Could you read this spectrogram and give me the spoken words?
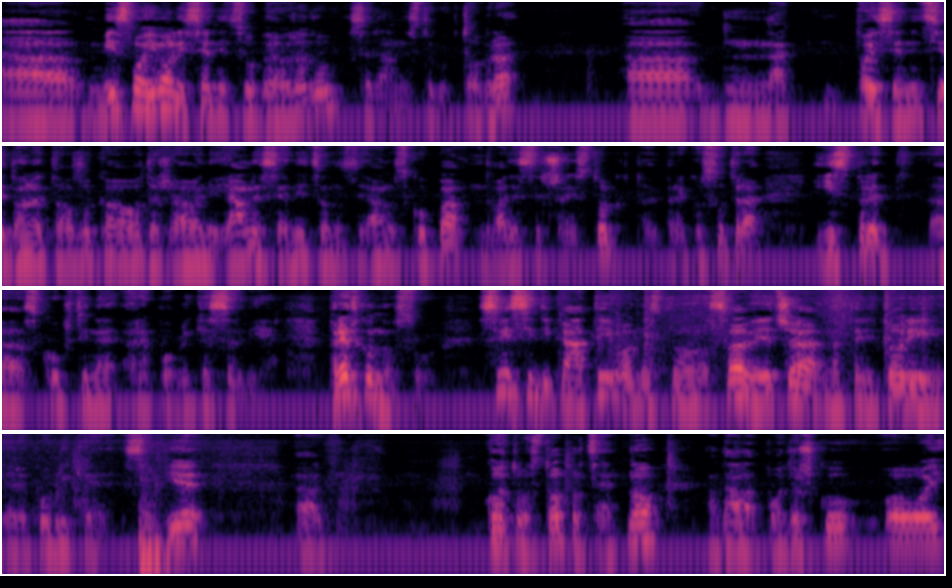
A, mi smo imali sednicu u Beogradu 17. oktobra, a, na toj sednici je doneta odluka o održavanju javne sednice, odnosno javnog skupa 26. to je preko sutra, ispred a, Skupštine Republike Srbije. Prethodno su svi sindikati, odnosno sva veća na teritoriji Republike Srbije, a, gotovo 100%, dala podršku ovoj,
